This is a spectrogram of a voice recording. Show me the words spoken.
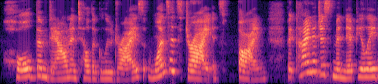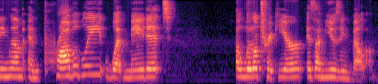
hold them down until the glue dries. Once it's dry, it's fine, but kind of just manipulating them and probably what made it a little trickier is I'm using vellum.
